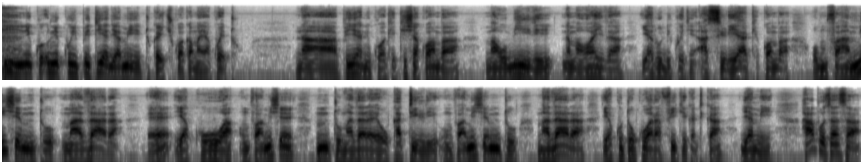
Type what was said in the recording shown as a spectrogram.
ni, ku, ni kuipitia jamii tukaichukua kama ya kwetu, na pia ni kuhakikisha kwamba mahubiri na mawaidha yarudi kwenye asili yake, kwamba umfahamishe mtu madhara eh, ya kuua, umfahamishe mtu madhara ya ukatili, umfahamishe mtu madhara ya kutokuwa rafiki katika jamii. Hapo sasa,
